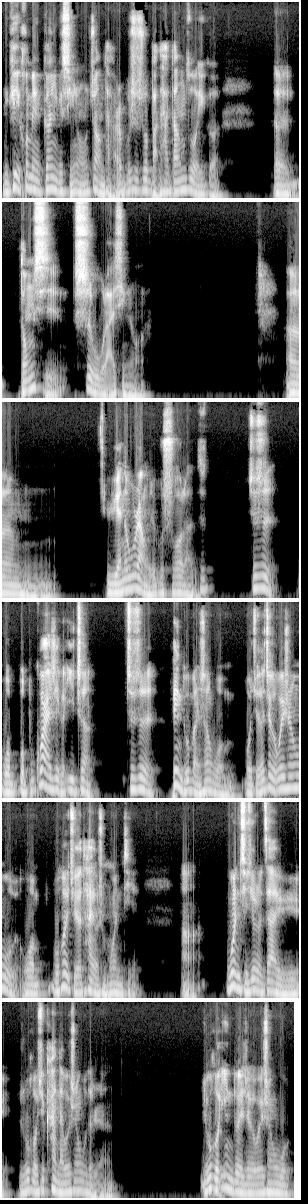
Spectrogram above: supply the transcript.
你可以后面跟一个形容状态，而不是说把它当做一个呃东西事物来形容了。嗯，语言的污染我就不说了，就就是我我不怪这个疫症，就是病毒本身，我我觉得这个微生物我不会觉得它有什么问题啊，问题就是在于如何去看待微生物的人，如何应对这个微生物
